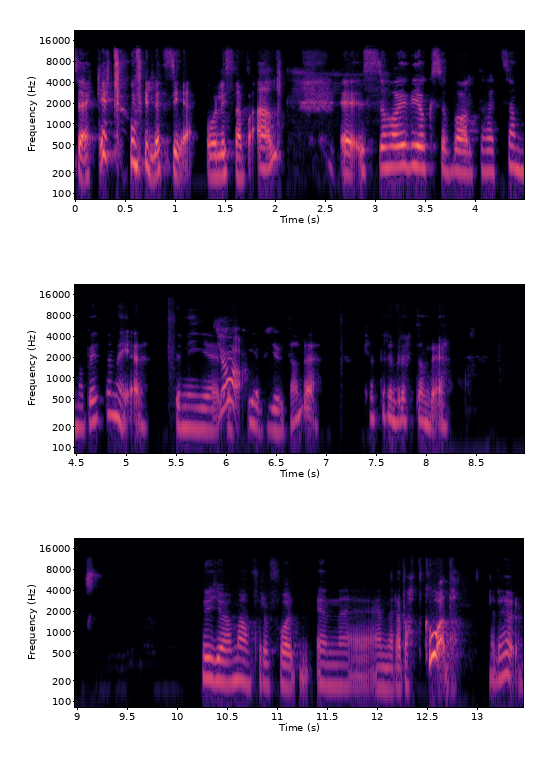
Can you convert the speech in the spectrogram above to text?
säkert och vill se och lyssna på allt eh, så har vi också valt att ha ett samarbete med er där ni ger ja. ett erbjudande. Kan inte du berätta om det? Hur gör man för att få en, en rabattkod? Eller hur?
